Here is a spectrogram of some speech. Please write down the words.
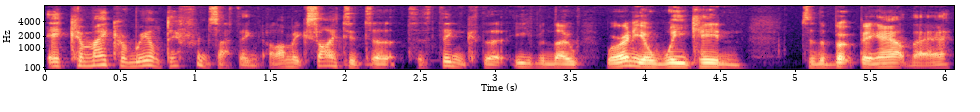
it can make a real difference, I think. And I'm excited to, to think that even though we're only a week in to the book being out there,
